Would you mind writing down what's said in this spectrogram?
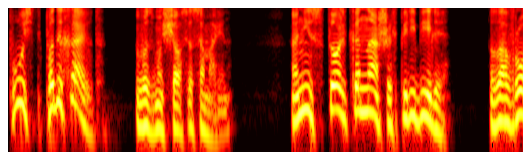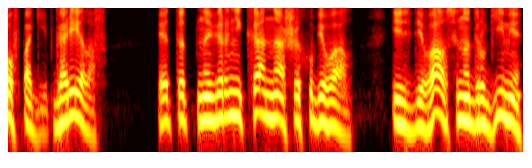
Пусть подыхают!» — возмущался Самарин. «Они столько наших перебили. Лавров погиб, Горелов. Этот наверняка наших убивал. Издевался над другими,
